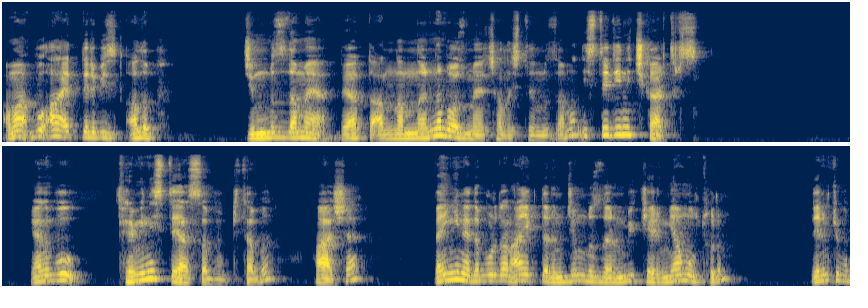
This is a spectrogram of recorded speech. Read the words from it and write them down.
Ama bu ayetleri biz alıp cımbızlamaya veyahut da anlamlarını bozmaya çalıştığımız zaman istediğini çıkartırsın. Yani bu feminist de yazsa bu kitabı haşa ben yine de buradan ayıklarım, cımbızlarım, bükerim, yamulturum. Derim ki bu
